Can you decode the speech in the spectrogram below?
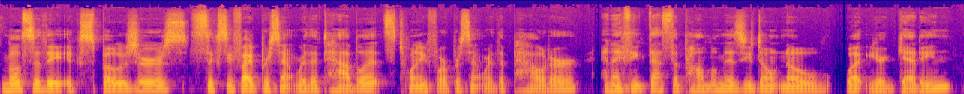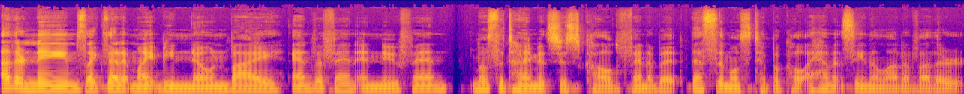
Most of the exposures, 65% were the tablets, 24% were the powder and I think that's the problem is you don't know what you're getting. Other names like that it might be known by Anvifen and Noofen. Most of the time it's just called Phenibut. That's the most typical. I haven't seen a lot of other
